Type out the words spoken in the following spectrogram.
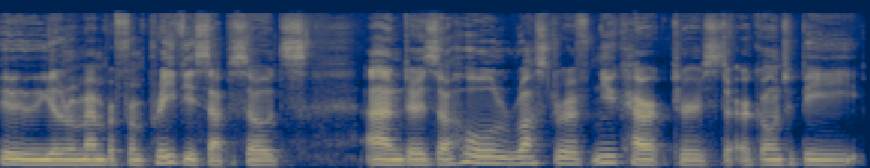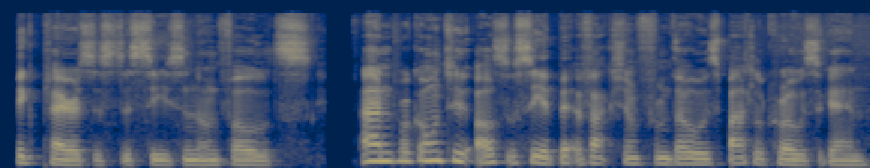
who you'll remember from previous episodes, and there's a whole roster of new characters that are going to be big players as the season unfolds. And we're going to also see a bit of action from those battle crows again.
